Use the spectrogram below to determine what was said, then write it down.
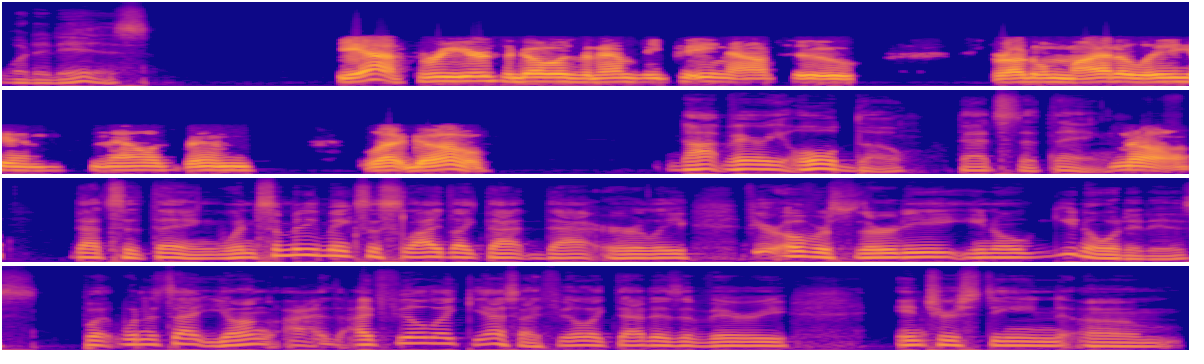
what it is. Yeah, three years ago was an MVP. Now to struggle mightily, and now has been let go. Not very old though. That's the thing. No. That's the thing. When somebody makes a slide like that that early, if you're over 30, you know, you know what it is. But when it's that young, I, I feel like yes, I feel like that is a very interesting, um,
